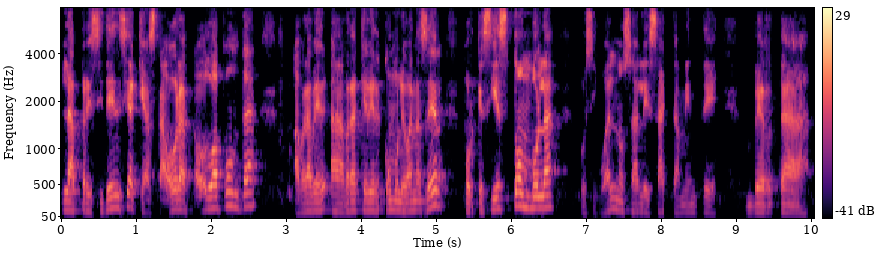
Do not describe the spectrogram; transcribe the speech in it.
la presidencia, que hasta ahora todo apunta, habrá, habrá que ver cómo le van a hacer, porque si es tómbola, pues igual no sale exactamente Berta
